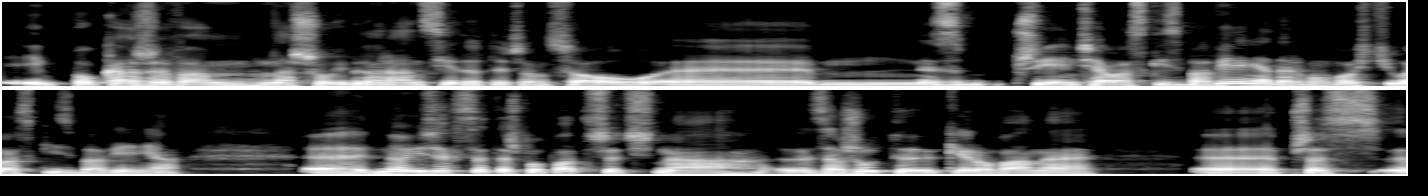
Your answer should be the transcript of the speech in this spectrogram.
I pokażę Wam naszą ignorancję dotyczącą e, z, przyjęcia łaski zbawienia, darmowości łaski zbawienia. E, no i że chcę też popatrzeć na zarzuty kierowane e, przez e,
